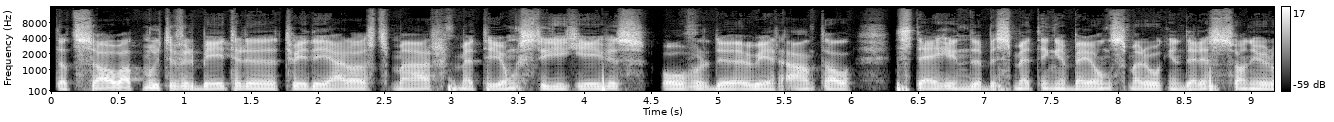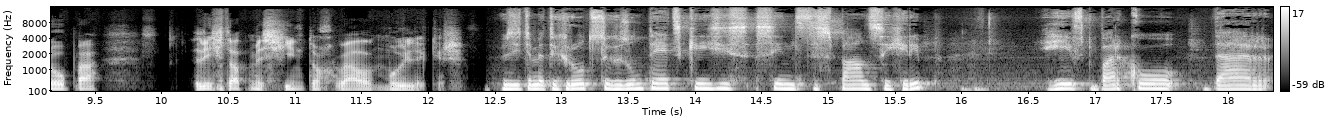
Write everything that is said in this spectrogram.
Dat zou wat moeten verbeteren de tweede jaarhelft, maar met de jongste gegevens over de weer aantal stijgende besmettingen bij ons, maar ook in de rest van Europa, ligt dat misschien toch wel moeilijker. We zitten met de grootste gezondheidscrisis sinds de Spaanse griep. Heeft Barco daar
